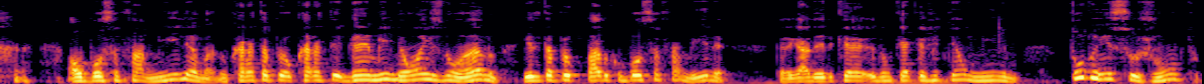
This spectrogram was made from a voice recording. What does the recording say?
ao Bolsa Família, mano. O cara, tá, o cara te, ganha milhões no ano e ele tá preocupado com o Bolsa Família, tá ligado? Ele quer, não quer que a gente tenha um mínimo. Tudo isso junto,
